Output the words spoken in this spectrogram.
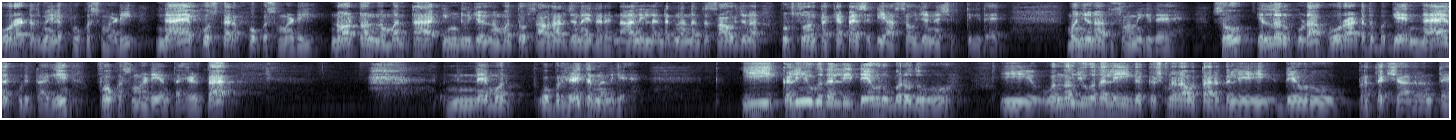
ಹೋರಾಟದ ಮೇಲೆ ಫೋಕಸ್ ಮಾಡಿ, ನ್ಯಾಯಕ್ಕೋಸ್ಕರ ಫೋಕಸ್ ಮಾಡಿ ನಾಟ್ ಆನ್ ನಮ್ಮಂತಹ ಇಂಡಿವಿಜುವಲ್ ನಮ್ಮಂತವ್ರು ಸಾವಿರಾರು ಜನ ಇದ್ದಾರೆ. ನಾನಿಲ್ಲ ಅಂದ್ರೆ ನನ್ನಂತ ಸಾವಿರ ಜನ ಹುಟ್ಟಿಸುವಂತ ಕೆಪಾಸಿಟಿ ಆ ಸೌಜನ್ಯ ಶಕ್ತಿ ಇದೆ. ಮಂಜುನಾಥ ಸ್ವಾಮಿಗಿದೆ. ಸೊ ಎಲ್ಲರೂ ಕೂಡ ಹೋರಾಟದ ಬಗ್ಗೆ ನ್ಯಾಯದ ಕುರಿತಾಗಿ ಫೋಕಸ್ ಮಾಡಿ ಅಂತ ಹೇಳ್ತಾ ನಿನ್ನೆ ಒಬ್ರು ಹೇಳಿದ್ರು ನನಗೆ, ಈ ಕಲಿಯುಗದಲ್ಲಿ ದೇವರು ಬರೋದು, ಈ ಒಂದೊಂದು ಯುಗದಲ್ಲಿ ಈಗ ಕೃಷ್ಣನ ಅವತಾರದಲ್ಲಿ ದೇವರು ಪ್ರತ್ಯಕ್ಷ ಆದ್ರಂತೆ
